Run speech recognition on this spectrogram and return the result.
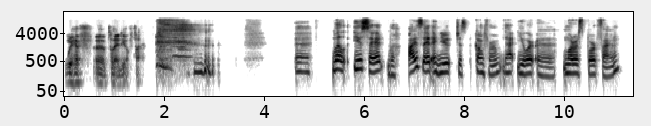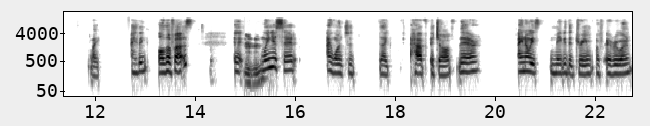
We have uh, plenty of time. uh, well, you said, well, I said, and you just confirmed that you were a motorsport fan, like I think all of us. Uh, mm-hmm. When you said, I want to like have a job there, I know it's maybe the dream of everyone,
